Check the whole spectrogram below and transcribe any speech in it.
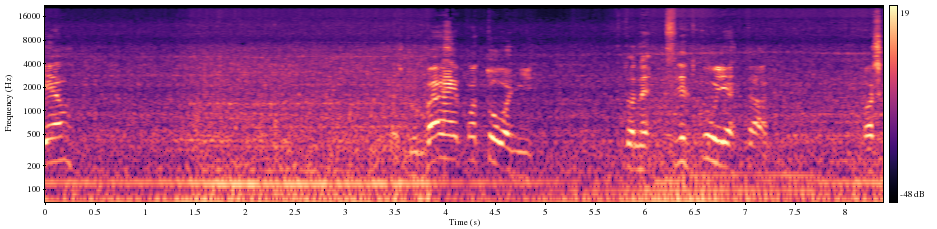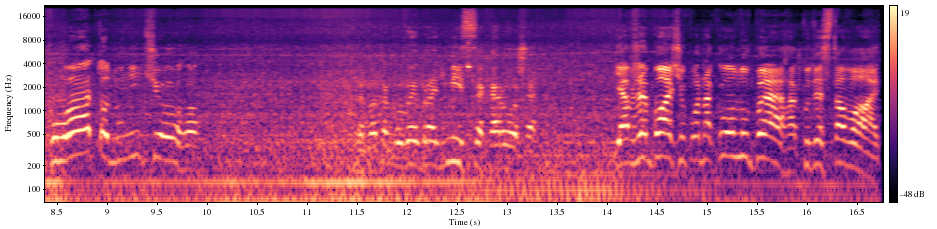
здаємо. Беги по тоні. Хто не слідкує так. Важкувато, ну нічого. Треба таку вибрати місце хороше. Я вже бачу по наклону бега, куди ставати.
